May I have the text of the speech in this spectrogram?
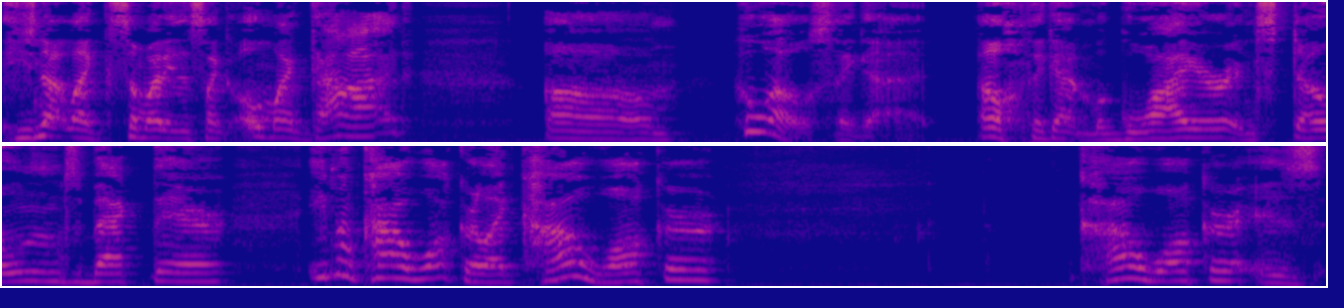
He's not like somebody that's like, oh my god. Um, who else they got? Oh, they got Maguire and Stones back there. Even Kyle Walker. Like Kyle Walker. Kyle Walker is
